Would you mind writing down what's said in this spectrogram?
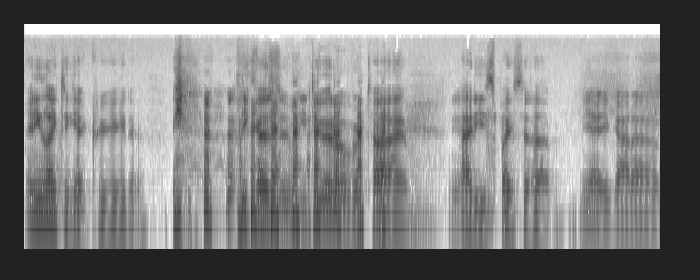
And he liked to get creative because when you do it over time, yeah. how do you spice it up? Yeah, you gotta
